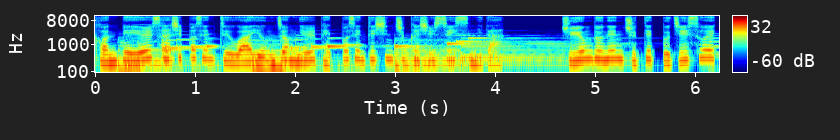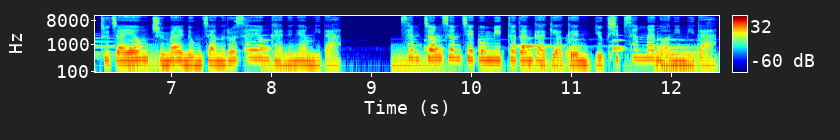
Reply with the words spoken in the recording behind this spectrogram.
건폐율 40%와 용적률 100% 신축하실 수 있습니다. 주용도는 주택부지 소액 투자용 주말 농장으로 사용 가능합니다. 3.3제곱미터당 가격은 63만원입니다.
